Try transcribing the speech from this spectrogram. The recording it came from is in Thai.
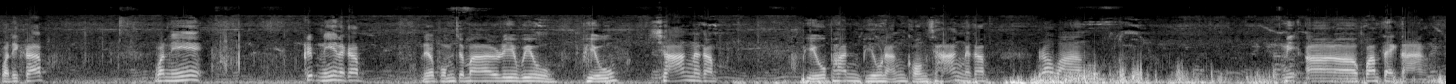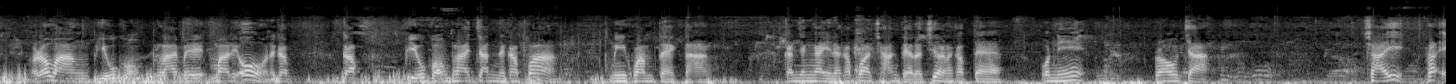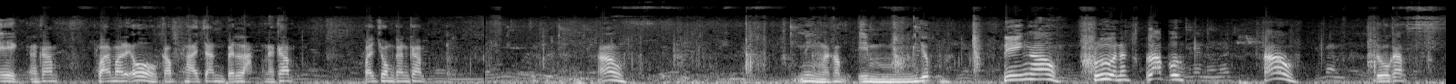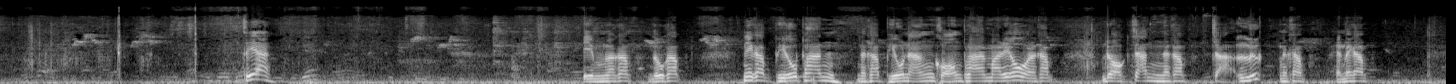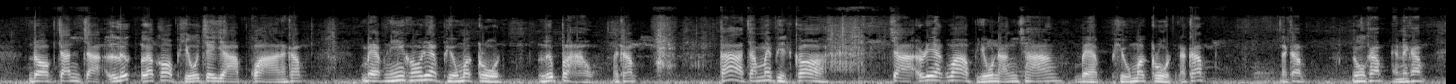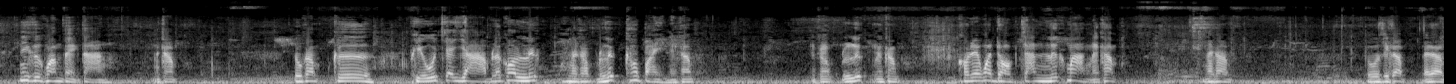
สวัสดีครับ วันนี้คลิปนี้นะครับ เดี๋ยวผมจะมารีวิวผิวช้างนะครับ ผิวพันธุ์ผิวหนังของช้างนะครับ ระหว่างมีเอ่อความแตกต่าง ระหว่างผิวของพลายมาริโอนะครับ กับผิวของพลายจันนะครับว่ามีความแตกต่างกันยังไงนะครับว่าช้างแต่ละเชือกนะครับ แต่วันนี้เราจะใช้พระเอกนะครับ พลายมาริโอกับพลายจันเป็นหลักนะครับ ไปชมกันครับ เอานิ่งนะครับ อิ่มยุบนิ่งเอาครูนะรับเออเอาดูครับเสียงอิ่มแล้วครับดูครับ นี่ครับผิวพันธุ์นะครับ ผิวหนังของพลายมาริโอนะครับ ดอกจันนะครับ จะลึกนะครับ เห็นไหมครับ ดอกจันจะลึกแล้วก็ผิวจะหยาบกว่านะครับ แบบนี้เขาเรียกผิวมะกรูดหรือเปล่านะครับ ถ้าจำไม่ผิดก็จะเรียกว่าผิวหนังช้างแบบผิวมะกรูดนะครับนะครับ ดูครับเห็นไหมครับ นี่คือความแตกต่างนะครับ ดูครับคือผิวจะหยาบแล้วก็ลึกนะครับ ลึกเข้าไปนะครับนะครับลึกนะครับเขาเรียกว่าดอกจันลึกมากนะครับนะครับ ดูสิครับนะครับ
